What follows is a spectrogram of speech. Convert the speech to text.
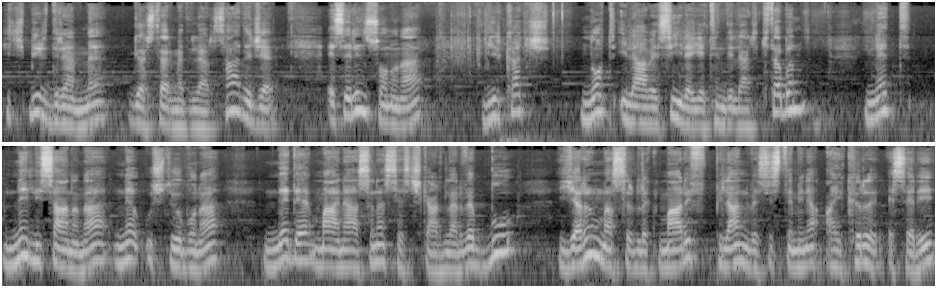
hiçbir direnme göstermediler. Sadece eserin sonuna birkaç not ilavesiyle yetindiler. Kitabın net ne lisanına ne üslubuna ne de manasına ses çıkardılar ve bu yarım masırlık marif plan ve sistemine aykırı eseri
